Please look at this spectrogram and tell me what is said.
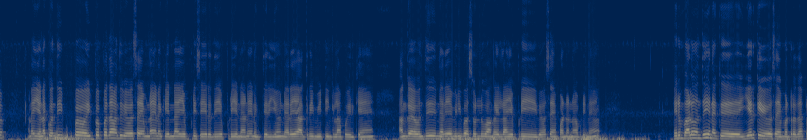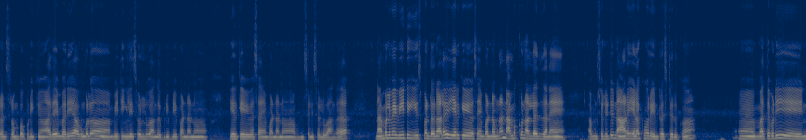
ஆனால் எனக்கு வந்து இப்போ இப்போ இப்போ தான் வந்து விவசாயம்னா எனக்கு என்ன எப்படி செய்கிறது எப்படி என்னன்னு எனக்கு தெரியும். நிறைய அக்ரி மீட்டிங்க்கெலாம் போயிருக்கேன். அங்கே வந்து நிறைய விரிவாக சொல்லுவாங்க எல்லாம் எப்படி விவசாயம் பண்ணணும் அப்படின்னு. பெரும்பாலும் வந்து எனக்கு இயற்கை விவசாயம் பண்ணுறது தான் ஃப்ரெண்ட்ஸ் ரொம்ப பிடிக்கும். அதே மாதிரி அவங்களும் மீட்டிங்லேயும் சொல்லுவாங்க இப்படி இப்படி பண்ணணும் இயற்கை விவசாயம் பண்ணணும் அப்படின்னு சொல்லி சொல்லுவாங்க. நம்மளுமே வீட்டுக்கு யூஸ் பண்ணுறதுனால இயற்கை விவசாயம் பண்ணோம்னா நமக்கும் நல்லது தானே அப்படின்னு சொல்லிட்டு நானும் எனக்கும் ஒரு இன்ட்ரெஸ்ட் இருக்கும். மற்றபடி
